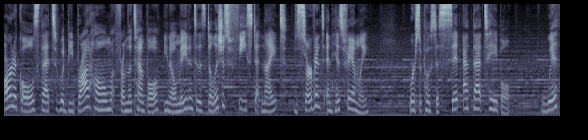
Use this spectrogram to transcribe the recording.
articles that would be brought home from the temple, you know, made into this delicious feast at night, the servant and his family were supposed to sit at that table with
